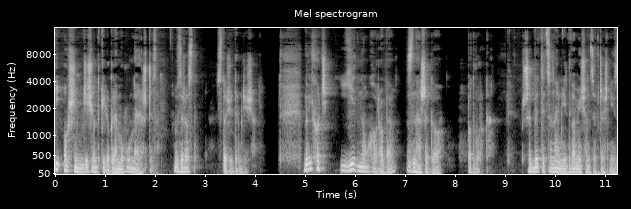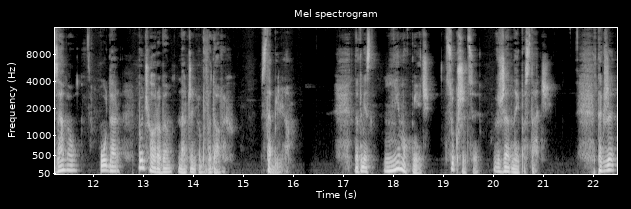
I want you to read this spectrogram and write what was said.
i 80 kg u mężczyzn, wzrost 170. No i choć jedną chorobę z naszego podwórka. Przebyty co najmniej dwa miesiące wcześniej zawał, udar bądź chorobę naczyń obwodowych. Stabilną. Natomiast nie mógł mieć cukrzycy w żadnej postaci. Także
